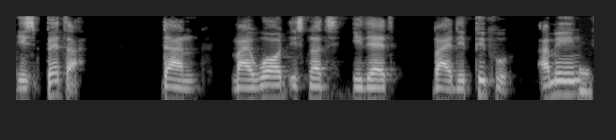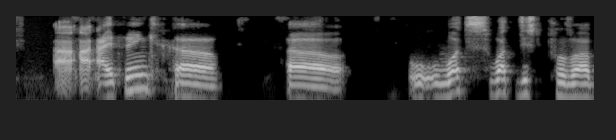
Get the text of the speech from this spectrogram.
is better than my word is not heeded by the people. I mean, Hmm. I, I I think uh, uh, what what this proverb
